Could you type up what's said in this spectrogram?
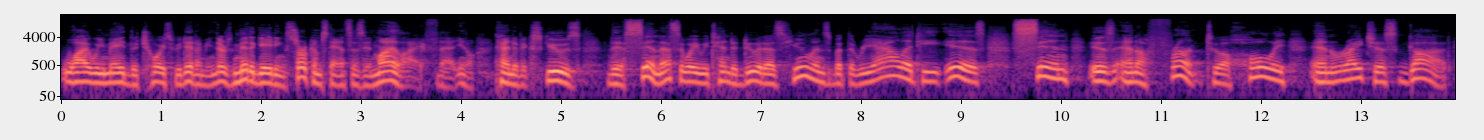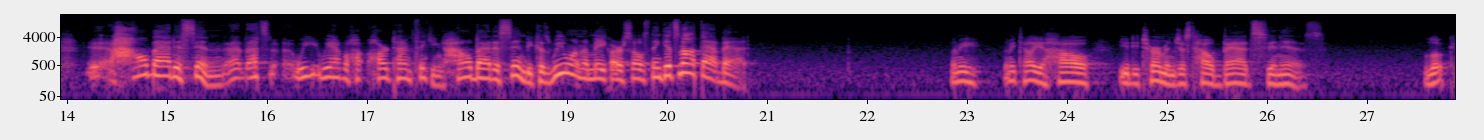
why we made the choice we did. I mean, there's mitigating circumstances in my life that, you know, kind of excuse this sin. That's the way we tend to do it as humans, but the reality is sin is an affront to a holy and righteous God. How bad is sin? That's we, we have a hard time thinking. How bad is sin? Because we want to make ourselves think it's not that bad. Let me let me tell you how you determine just how bad sin is. Look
